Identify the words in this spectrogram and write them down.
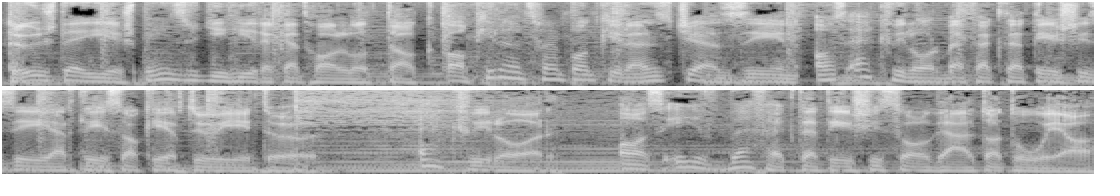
Tőzsdei és pénzügyi híreket hallottak a 90.9 jazz az Equilor befektetési ZRT szakértőjétől. Equilor, az év befektetési szolgáltatója.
